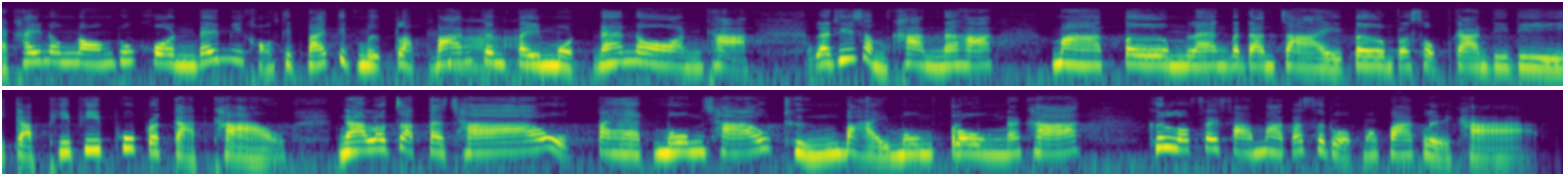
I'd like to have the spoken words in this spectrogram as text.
กให้น้องๆทุกคนได้มีของติดไม้ติดมือกลับบ้านกันไปหมดแน่นอนค่ะ และที่สำคัญนะคะ มาเติมแรงบันดาลใจ เติมประสบการณ์ดีๆ กับพี่ๆผู้ประกาศข่าว งานเราจัดแต่เช้า8โมงเช้าถึงบ่ายโมงตรงนะคะ ขึ้นรถไฟฟ้ามาก็สะดวกมากๆเลยค่ะ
